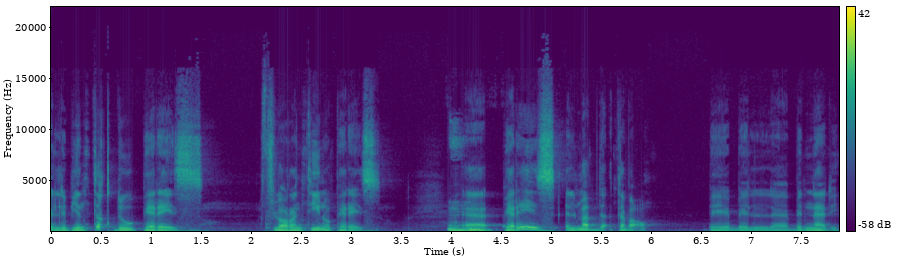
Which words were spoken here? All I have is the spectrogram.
اللي بينتقدوا بيريز فلورنتينو بيريز. آه، بيريز المبدأ تبعه بالنادي.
